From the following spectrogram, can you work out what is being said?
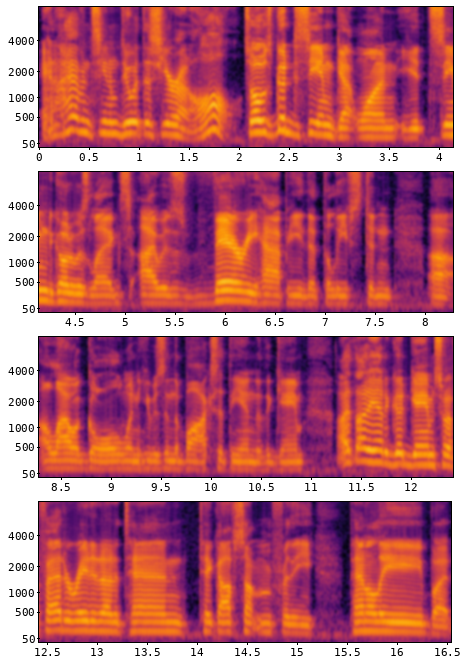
And I haven't seen him do it this year at all. So it was good to see him get one. It seemed to go to his legs. I was very happy that the Leafs didn't uh, allow a goal when he was in the box at the end of the game. I thought he had a good game, so if I had to rate it out of 10, take off something for the penalty, but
